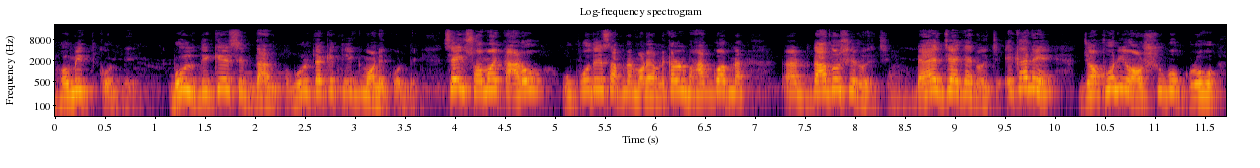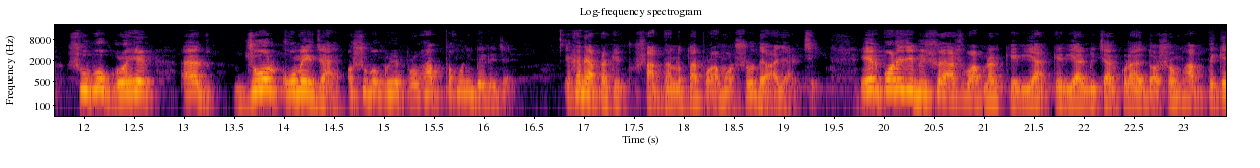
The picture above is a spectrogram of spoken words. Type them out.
ভ্রমিত করবে। ভুল দিকে সিদ্ধান্ত, ভুলটাকে ঠিক মনে করবে। সেই সময় কারও উপদেশ আপনার মনে হবে কারণ ভাগ্য আপনার দ্বাদশে রয়েছে, ব্যয়ের জায়গায় রয়েছে। এখানে যখনই অশুভ গ্রহ, শুভ গ্রহের জোর কমে যায়, অশুভ গ্রহের প্রভাব তখনই বেড়ে যায়। এখানে আপনাকে একটু সাবধানতার পরামর্শ দেওয়া যাচ্ছে। এরপরে যে বিষয়ে আসব আপনার কেরিয়ার কেরিয়ার বিচার করা হয় দশম ভাব থেকে।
